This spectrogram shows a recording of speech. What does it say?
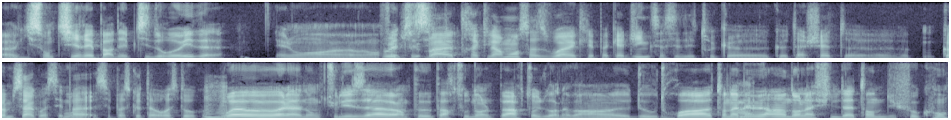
mm. qui sont tirés par des petits droïdes et euh, en fait, pas, très clairement, ça se voit avec les packaging, ça c'est des trucs euh, que tu achètes euh, comme ça, quoi. C'est pas, c'est pas ce que tu as au resto. Quoi. Mhm. Ouais, ouais, voilà. Donc tu les as un peu partout dans le parc. Tu dois en avoir un, deux ou trois. Tu en as même un dans la file d'attente du Faucon.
